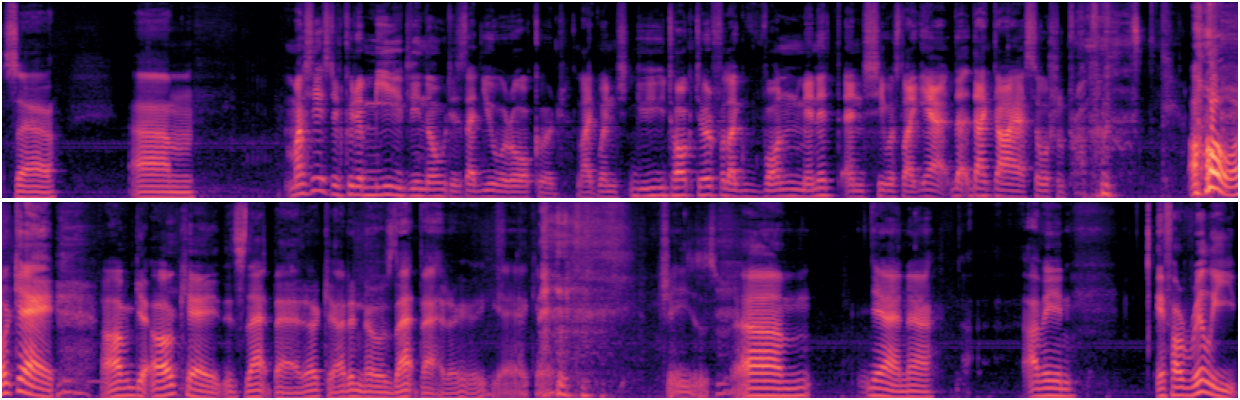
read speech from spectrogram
So um My sister could immediately notice that you were awkward. Like when sh you, you talked to her for like one minute, and she was like, "Yeah, that that guy has social problems." Oh, okay. Ge- okay, it's that bad. Okay, I didn't know it was that bad. Okay, yeah, okay. Jesus. Um yeah, nah. I mean, if I really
